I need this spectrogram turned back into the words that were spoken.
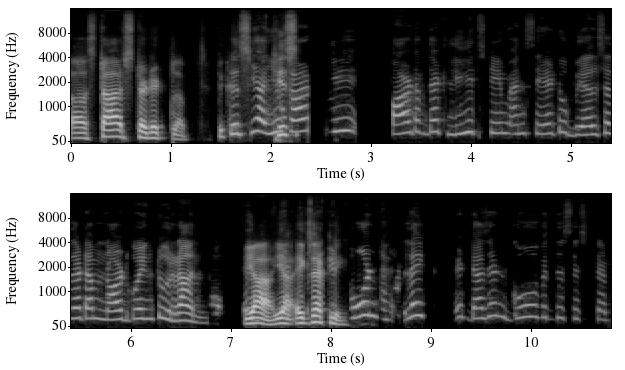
a star-studded club because Yeah, you his can't be part of that Leeds team and say to Bielsa that I'm not going to run. It- yeah yeah exactly It won't like it doesn't go with the system.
